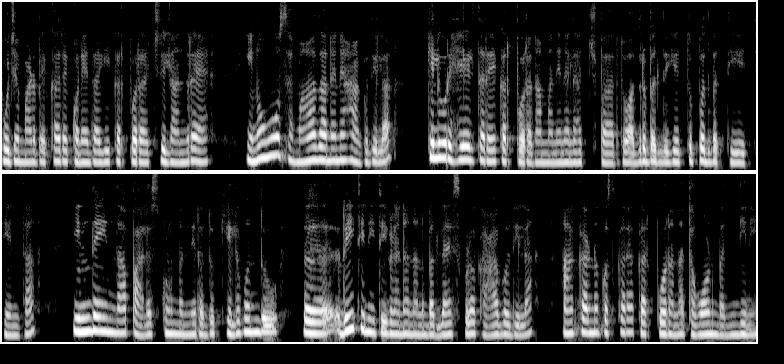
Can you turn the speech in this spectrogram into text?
ಪೂಜೆ ಮಾಡಬೇಕಾದ್ರೆ ಕೊನೆಯದಾಗಿ ಕರ್ಪೂರ ಹಚ್ಚಲಿಲ್ಲ ಅಂದರೆ ಏನೋ ಸಮಾಧಾನನೇ ಆಗೋದಿಲ್ಲ. ಕೆಲವರು ಹೇಳ್ತಾರೆ ಕರ್ಪೂರ ನಮ್ಮ ಮನೆಯಲ್ಲಿ ಹಚ್ಚಬಾರ್ದು, ಅದ್ರ ಬದಲಿಗೆ ತುಪ್ಪದ ಬತ್ತಿ ಹೆಚ್ಚಿ ಅಂತ. ಹಿಂದೆಯಿಂದ ಪಾಲಿಸ್ಕೊಂಡು ಬಂದಿರೋದು ಕೆಲವೊಂದು ರೀತಿ ನೀತಿಗಳನ್ನು ನಾನು ಬದಲಾಯಿಸ್ಕೊಳ್ಳೋಕೆ ಆಗೋದಿಲ್ಲ. ಆ ಕಾರಣಕ್ಕೋಸ್ಕರ ಕರ್ಪೂರನ ತಗೊಂಡು ಬಂದೀನಿ.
